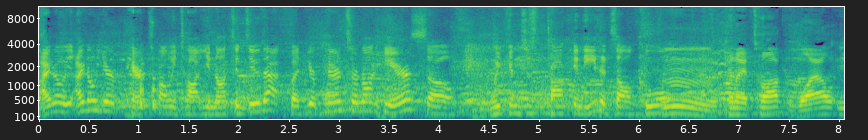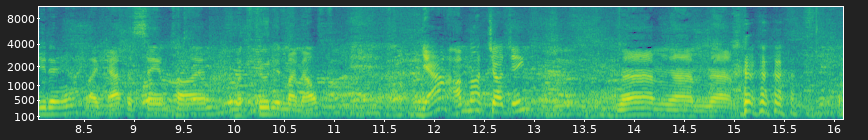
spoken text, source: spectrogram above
I know, I know your parents probably taught you not to do that, but your parents are not here, so we can just talk and eat. It's all cool. Hmm, can I talk while eating, like at the same time, with food in my mouth? Yeah, I'm not judging. Nom, nom, nom.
